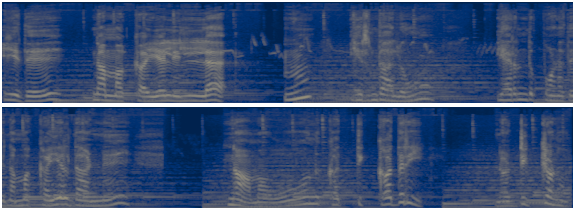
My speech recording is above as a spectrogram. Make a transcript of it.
இது நம்ம கையல் இல்ல. ம் இருந்தாலும் இறந்து போனது நம்ம கையல் தான்னு நாம ஓன்னு கத்தி கதறி நடிக்கணும்.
